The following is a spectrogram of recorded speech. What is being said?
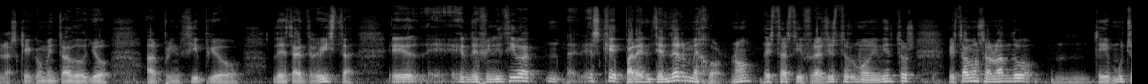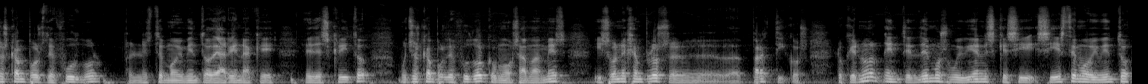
las que he comentado yo al principio de esta entrevista. Eh, en definitiva, es que para entender mejor ¿no? estas cifras y estos movimientos, estamos hablando de muchos campos de fútbol, en este movimiento de arena que he descrito, muchos campos de fútbol como Samamés, y son ejemplos eh, prácticos. Lo que no entendemos muy bien es que si, si este movimiento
